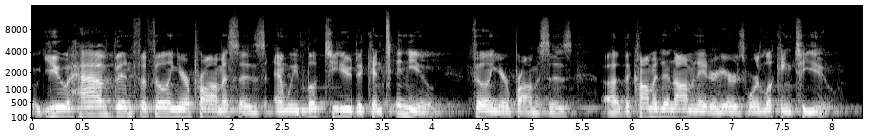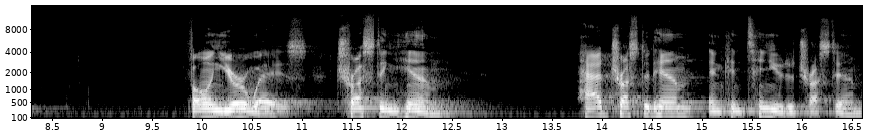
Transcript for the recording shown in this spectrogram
You have been fulfilling your promises, and we look to you to continue filling your promises. Uh, the common denominator here is we're looking to you, following your ways, trusting Him had trusted him and continue to trust him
